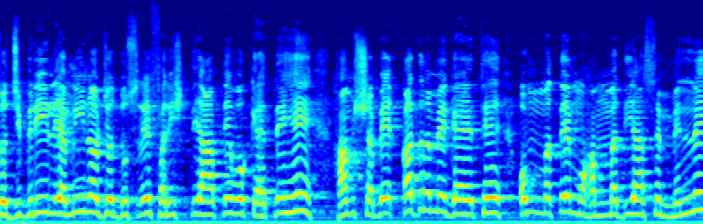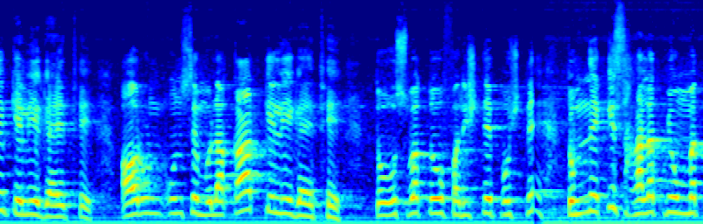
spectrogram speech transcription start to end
तो जबरील अमीन और जो दूसरे फरिश्ते आते हैं, वो कहते हैं, हम शब कद्र में गए थे, उम्मत मोहम्मदिया से मिलने के लिए गए थे और उन, उनसे मुलाकात के लिए गए थे। तो उस वक्त वो फरिश्ते पूछते तुमने किस हालत में उम्मत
